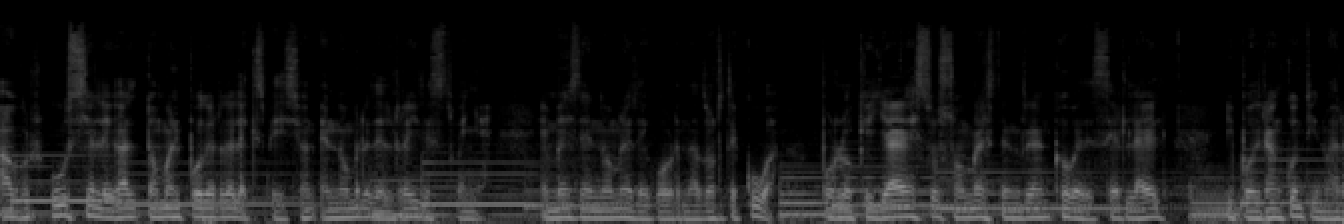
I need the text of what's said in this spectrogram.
argucia legal tomó el poder de la expedición en nombre del rey de España, en vez de en nombre del gobernador de Cuba, por lo que ya estos hombres tendrían que obedecerle a él y podrían continuar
